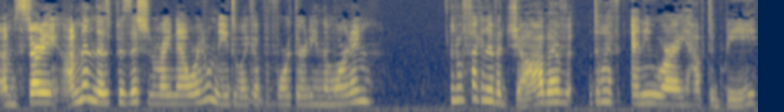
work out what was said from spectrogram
I'm starting, I'm in this position right now where I don't need to wake up at 4.30 in the morning. I don't fucking have a job. I have, don't have anywhere I have to be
